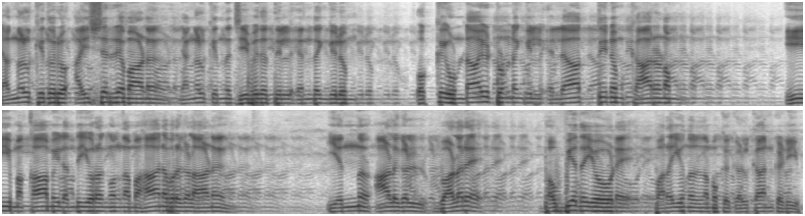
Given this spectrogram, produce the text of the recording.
ഞങ്ങൾക്കിതൊരു ഐശ്വര്യമാണ്. ഞങ്ങൾക്കിന്ന് ജീവിതത്തിൽ എന്തെങ്കിലും ഒക്കെ ഉണ്ടായിട്ടുണ്ടെങ്കിൽ എല്ലാത്തിനും കാരണം ഈ മക്കാമിൽ അന്തിയുറങ്ങുന്ന മഹാനവറുകളാണ് എന്ന് ആളുകൾ വളരെ ഭവ്യതയോടെ പറയുന്നത് നമുക്ക് കേൾക്കാൻ കഴിയും.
